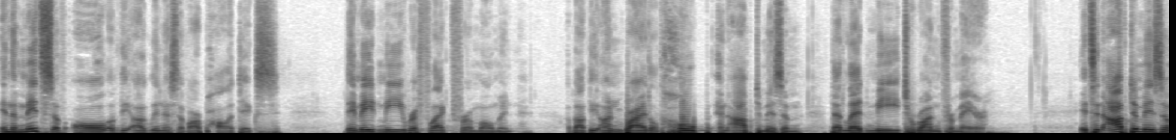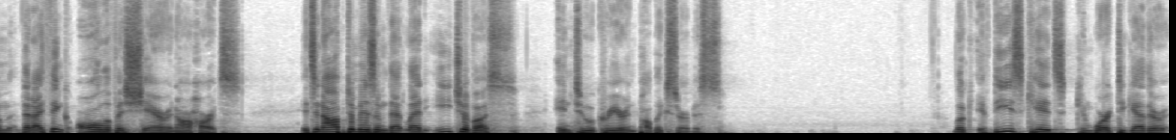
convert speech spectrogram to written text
In the midst of all of the ugliness of our politics, they made me reflect for a moment about the unbridled hope and optimism that led me to run for mayor. It's an optimism that I think all of us share in our hearts. It's an optimism that led each of us into a career in public service. Look, if these kids can work together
